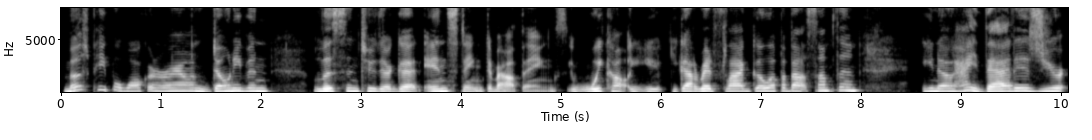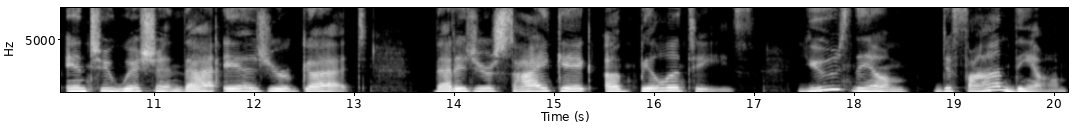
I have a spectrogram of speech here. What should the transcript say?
most people walking around don't even listen to their gut instinct about things. We call you you got a red flag go up about something, you know, hey, that is your intuition. That is your gut. That is your psychic abilities. use them, define them,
